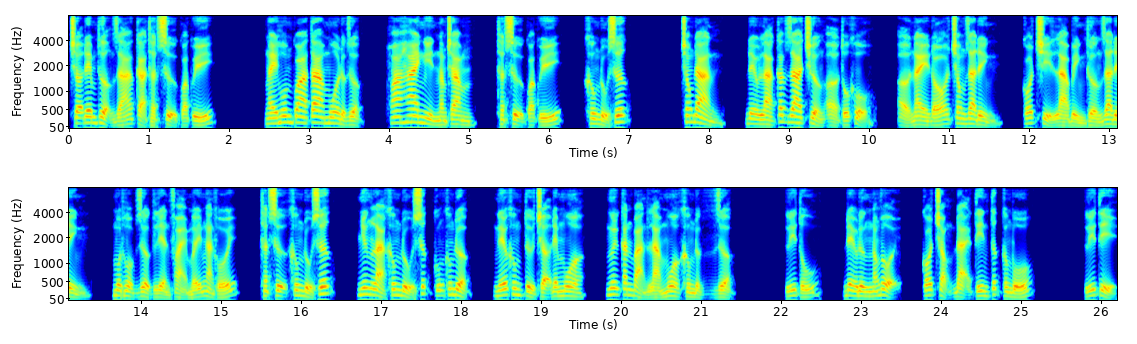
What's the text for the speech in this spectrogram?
chợ đêm thượng giá cả thật sự quá quý. Ngày hôm qua ta mua được dược, hoa 2.500, thật sự quá quý, không đủ sức. Trong đàn, đều là các gia trưởng ở tố khổ, ở này đó trong gia đình, có chỉ là bình thường gia đình, một hộp dược liền phải mấy ngàn khối, thật sự không đủ sức, nhưng là không đủ sức cũng không được, nếu không từ chợ đem mua, ngươi căn bản là mua không được dược. Lý Tú, đều đừng nóng vội, có trọng đại tin tức công bố. Lý tỷ,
